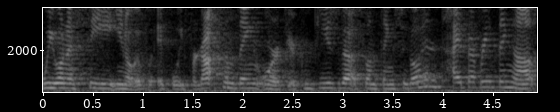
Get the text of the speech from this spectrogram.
we want to see you know if, if we forgot something or if you're confused about something so go ahead and type everything up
